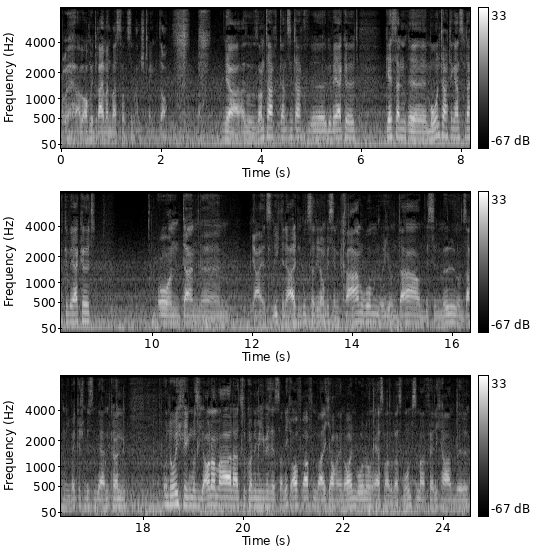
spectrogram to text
aber auch mit drei Mann war es trotzdem anstrengend. So ja, also Sonntag ganzen Tag äh, gewerkelt, gestern äh, Montag den ganzen Tag gewerkelt und dann, ähm, ja, jetzt liegt in der alten Butze natürlich noch ein bisschen Kram rum, so hier und da und ein bisschen Müll und Sachen, die weggeschmissen werden können. Und durchfegen muss ich auch nochmal, dazu konnte ich mich bis jetzt noch nicht aufraffen, weil ich auch in der neuen Wohnung erstmal so das Wohnzimmer fertig haben will.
